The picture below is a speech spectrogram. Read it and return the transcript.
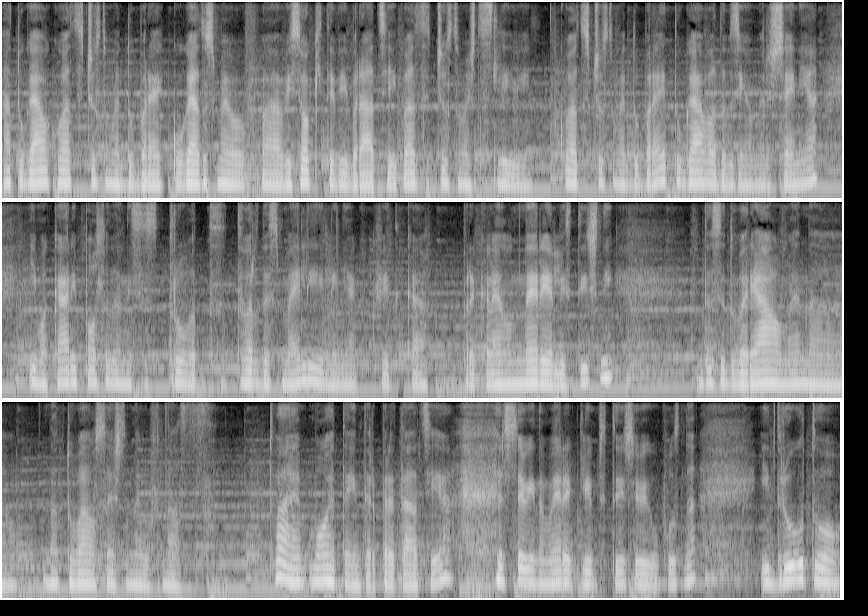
а тогава, когато се чувстваме добре, когато сме в а, високите вибрации, когато се чувстваме щастливи, когато се чувстваме добре, тогава да взимаме решения и макар и после да ни се струват твърде смели или някакви така прекалено нереалистични, да се доверяваме на, на това усещане в нас. Това е моята интерпретация. ще ви намеря клипчето и ще ви го пусна. И другото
